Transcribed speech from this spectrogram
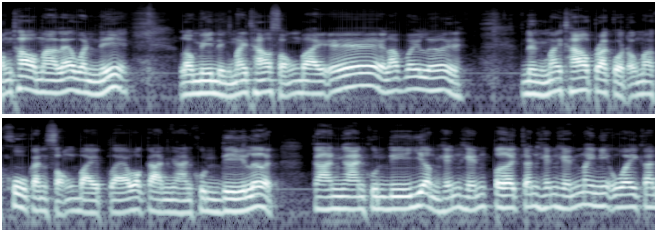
2 เท่ามาแล้ววันนี้ เรามี 1 ไม้เท้า 2 ใบ เอ๊รับไว้เลย 1 ไม้เท้าปรากฏออกมาคู่กัน 2 ใบ แปลว่าการงานคุณดีเลิศการงานคุณดีเยี่ยมเห็นเห็นเปิดกันเห็นเห็นไม่มีอวยกัน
